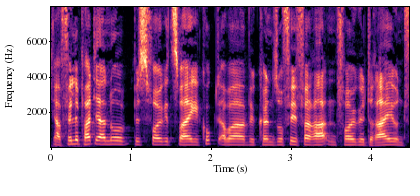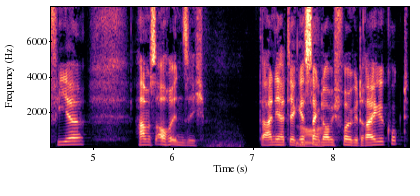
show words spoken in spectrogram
Ja, Philipp hat ja nur bis Folge 2 geguckt, aber wir können so viel verraten, Folge 3 und 4 haben es auch in sich. Daniel hat ja gestern, Ja. glaube ich, Folge 3 geguckt.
